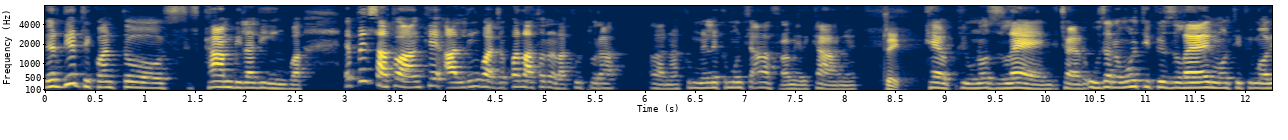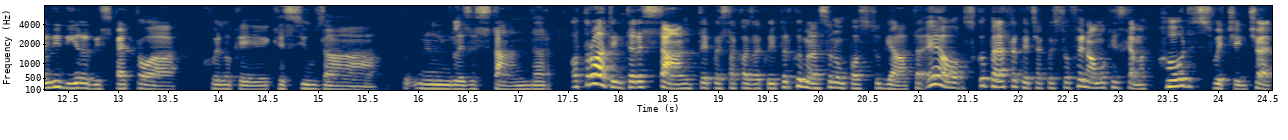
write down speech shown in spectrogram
Per dirti quanto cambi la lingua, è pensato anche al linguaggio parlato nella cultura Uh, nelle comunità afroamericane, sì. che è più uno slang, cioè usano molti più slang, molti più modi di dire rispetto a quello che, che si usa nell'inglese standard. Ho trovato interessante questa cosa qui, per cui me la sono un po' studiata e ho scoperto che c'è questo fenomeno che si chiama code switching, cioè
